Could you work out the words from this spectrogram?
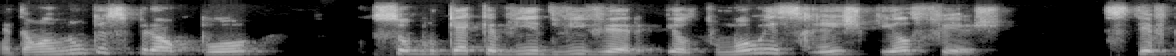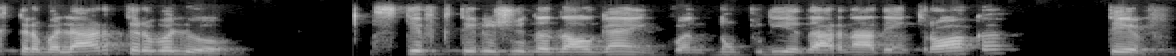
Então ele nunca se preocupou sobre o que é que havia de viver. Ele tomou esse risco e ele fez. Se teve que trabalhar, trabalhou. Se teve que ter ajuda de alguém quando não podia dar nada em troca, teve.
